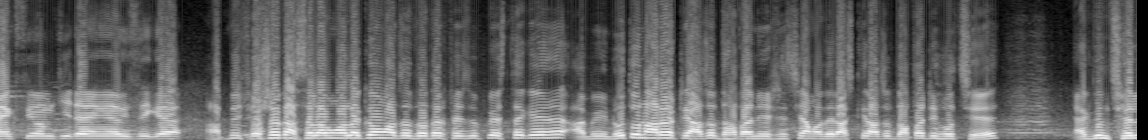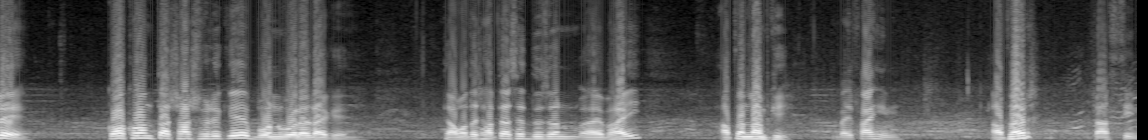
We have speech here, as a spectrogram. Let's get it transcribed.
ম্যাক্সিমাম চিটাঙ্গা হয়েছে গিয়া আপনি দর্শক আসসালামু আলাইকুম। আজব দাদার ফেসবুক পেজ থেকে আমি নতুন আরও একটি আজব ধাঁধা নিয়ে এসেছি। আমাদের আজকের আজব ধাঁধাটি হচ্ছে একজন ছেলে কখন তার শাশুড়িকে বোন বলে ডাকে? তা আমাদের সাথে আছে দুজন ভাই। আপনার নাম কি? ভাই ফাহিম। আপনার? তাসিন।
